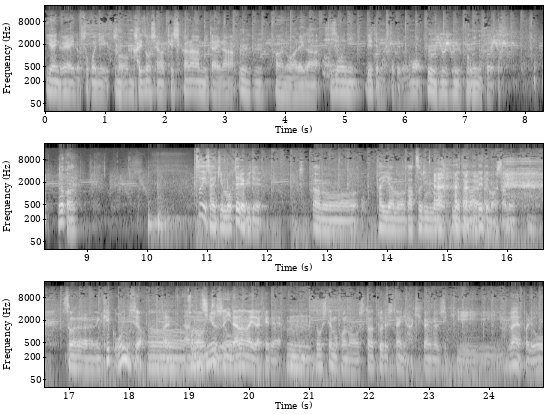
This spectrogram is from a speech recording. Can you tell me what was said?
やいのやいのそこにその改造車がけしからんみたいな、あうんうん。あのあれが非常に出てましたけども、うんうんうん。ごめんなさい。なんかつい最近もテレビであのータイヤの脱輪のネタが出てましたね。そうだからね結構多いんですよ。やっぱりのニュースにならないだけで、うん。うんどうしてもこのスタッドレスタイヤに履き替えの時期はやっぱり多いで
